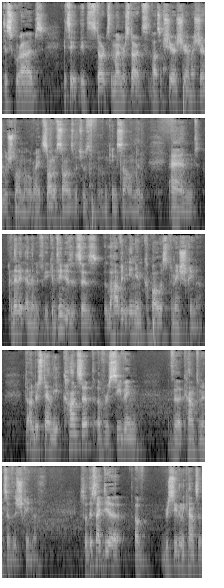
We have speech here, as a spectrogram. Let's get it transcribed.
describes. It's, it, it starts the mimer starts the pasuk Shir Shirim Asher L'Shlomo, right? Song of Songs, which was from King Solomon, and and then it, and then it, it continues. It says Lahavin Inyan Kabbalas Pnei Shechina, to understand the concept of receiving the countenance of the Shechina. So this idea of receiving the counsel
